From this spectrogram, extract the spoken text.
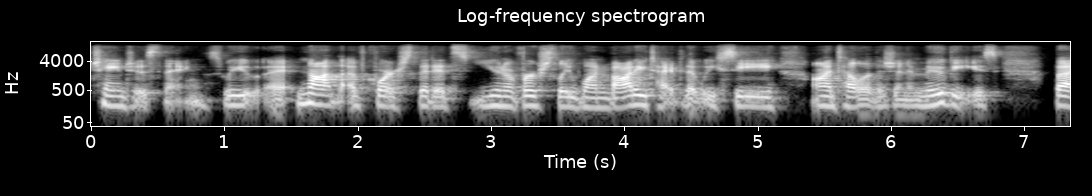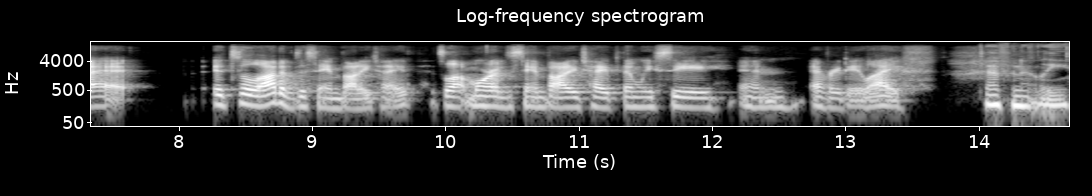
changes things. We, eh, not of course that it's universally one body type that we see on television and movies, but it's a lot of the same body type. It's a lot more of the same body type than we see in everyday life. Definitely.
